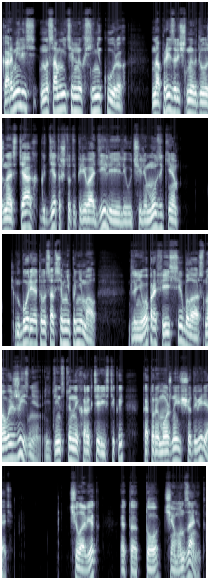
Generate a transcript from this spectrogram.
кормились на сомнительных синекурах, на призрачных должностях, где-то что-то переводили или учили музыке. Боря этого совсем не понимал – для него профессия была основой жизни, единственной характеристикой, которой можно еще доверять. Человек – это то, чем он занят.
